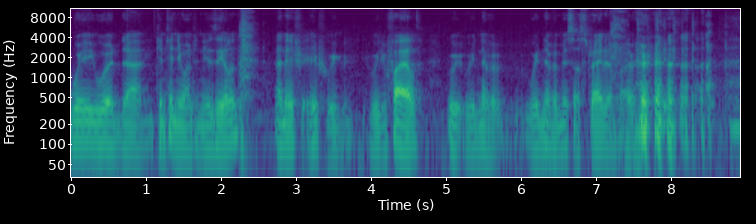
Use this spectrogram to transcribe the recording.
we would uh, continue on to New Zealand, and if if we we failed, we, we'd never we'd never miss Australia.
